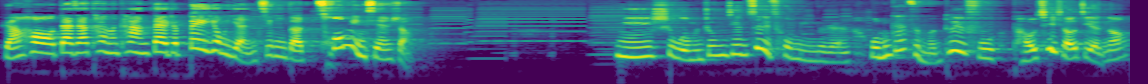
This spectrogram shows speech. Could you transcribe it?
然后大家看了看戴着备用眼镜的聪明先生。你是我们中间最聪明的人，我们该怎么对付淘气小姐呢？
